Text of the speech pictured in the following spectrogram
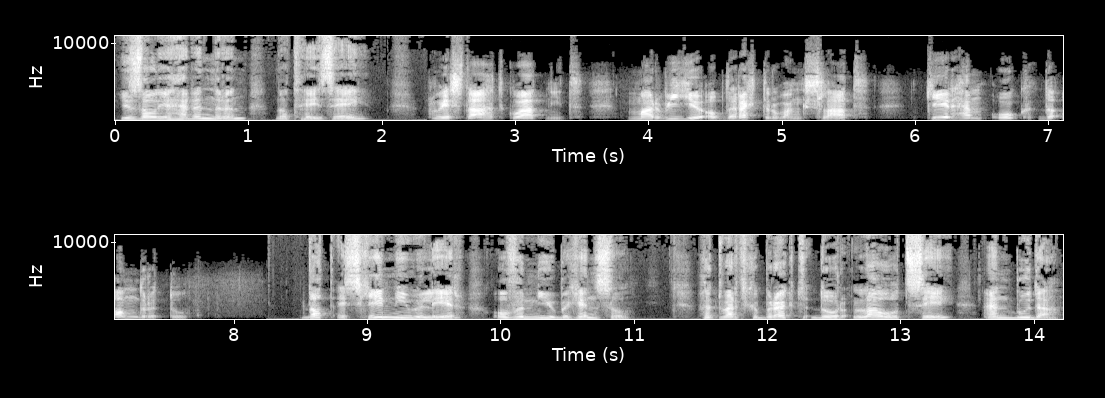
Je zal je herinneren dat hij zei: Weersta het kwaad niet, maar wie je op de rechterwang slaat, keer hem ook de andere toe. Dat is geen nieuwe leer of een nieuw beginsel. Het werd gebruikt door Lao Tse en Boeddha,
